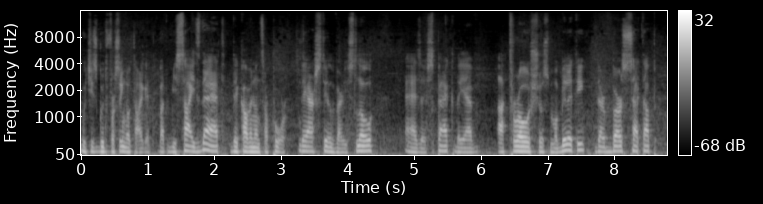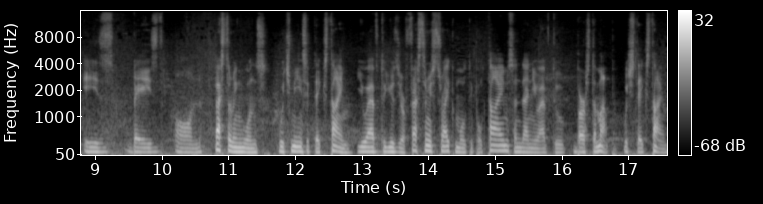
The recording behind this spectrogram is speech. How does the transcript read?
which is good for single target. But besides that, the covenants are poor. They are still very slow as a spec. They have atrocious mobility. Their burst setup is based on festering wounds, which means it takes time. You have to use your festering strike multiple times and then you have to burst them up, which takes time.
